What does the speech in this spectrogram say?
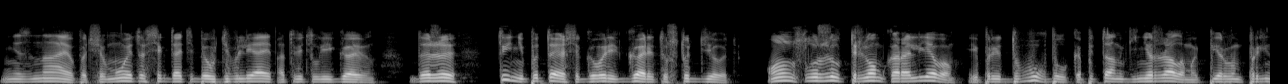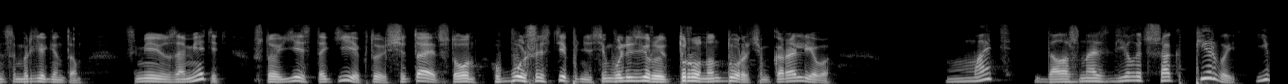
«Не знаю, почему это всегда тебя удивляет», — ответил ей Гавин. «Даже ты не пытаешься говорить Гарриту, что делать. Он служил трем королевам и при двух был капитан-генералом и первым принцем-регентом. Смею заметить, что есть такие, кто считает, что он в большей степени символизирует трон Андора, чем королева. «Мать должна сделать шаг первый и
